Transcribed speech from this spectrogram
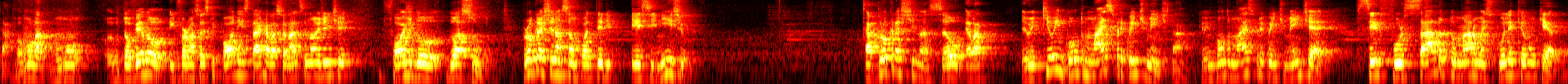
tá, vamos lá. Vamos, eu estou vendo informações que podem estar relacionadas, senão a gente foge do, do assunto. Procrastinação pode ter esse início. A procrastinação, ela, eu, que eu encontro mais frequentemente, tá? O que eu encontro mais frequentemente é ser forçado a tomar uma escolha que eu não quero.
